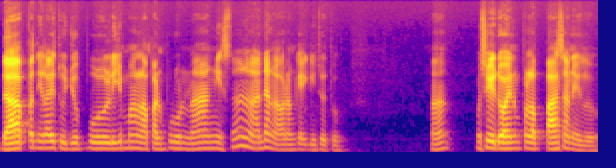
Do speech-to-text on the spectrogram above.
Dapat nilai 75, 80 nangis. Nah, ada nggak orang kayak gitu tuh? Hah? Mesti doain pelepasan itu.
